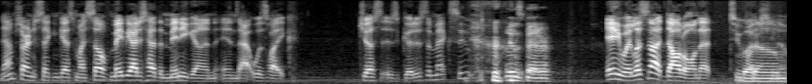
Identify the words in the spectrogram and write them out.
now I'm starting to second guess myself. Maybe I just had the minigun and that was like just as good as the mech suit. It was better. anyway, let's not dawdle on that too But much. you um, know.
